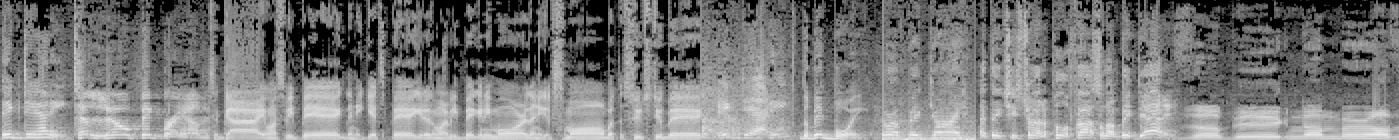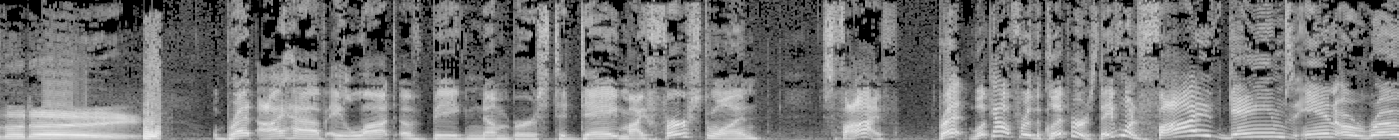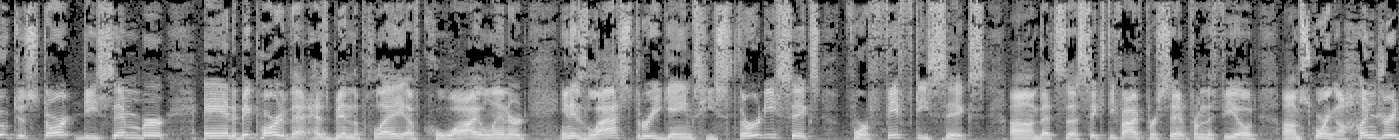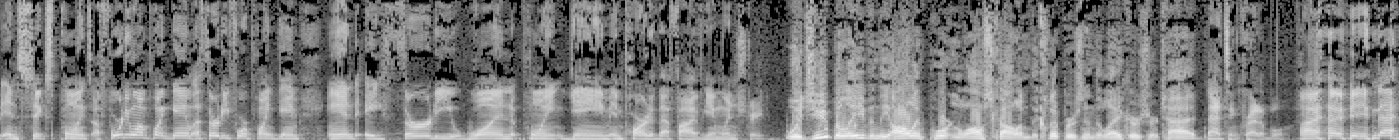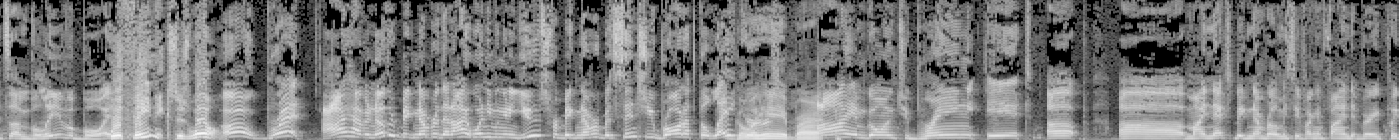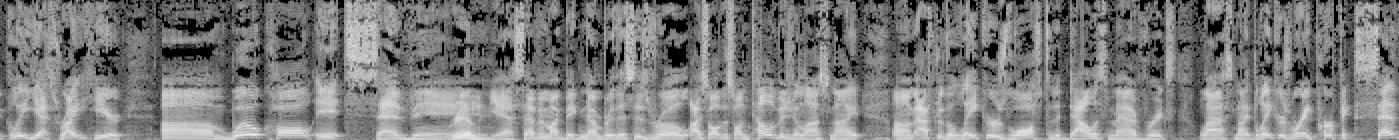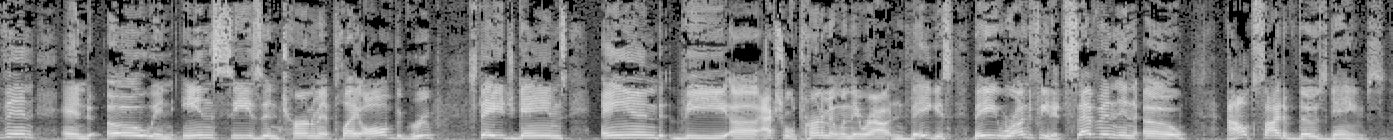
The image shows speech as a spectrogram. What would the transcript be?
Big Daddy. Hello, Big Brand. It's a guy, he wants to be big, then he gets big, he doesn't want to be big anymore, then he gets small, but the suit's too big. Big Daddy. The big boy. You're a big guy. I think she's trying to pull a fast one on Big Daddy. The big number of the day. Well, Brett, I have a lot of big numbers today. My first one is five. Brett, look out for the Clippers. They've won five games in a row to start December, and a big part of that has been the play of Kawhi Leonard. In his last three games, he's 36 for 56. Um, that's uh, 65% from the field, um, scoring 106 points, a 41 point game, a 34 point game, and a 31 point game in part of that five game win streak. Would you believe in the all important loss column? The Clippers and the Lakers are tied That's incredible. I mean, that's unbelievable. With Phoenix as well. Oh, Brett, I have another big number that I wasn't even going to use for big number, but since you brought up the Lakers, Go ahead, Brian. I am going to bring it up. Uh, my next big number, let me see if I can find it very quickly. Yes, right here. Um, we'll call it seven. Really? Yeah, seven, my big number. This is real. I saw this on television last night. Um, after the Lakers lost to the Dallas Mavericks last night, the Lakers were a perfect seven and oh in in-season tournament play. All of the group stage games and the uh, actual tournament when they were out in Vegas, they were undefeated, seven and oh. Outside of those games,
